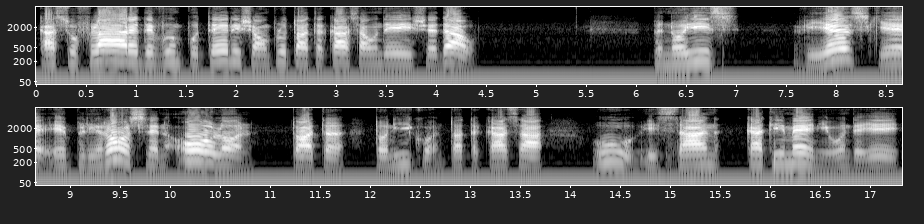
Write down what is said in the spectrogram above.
ca suflare de vânt puternic și a umplut toată casa unde ei ședeau. Pe nois vies che e pliros în olon toată tonicon, toată casa u isan catimeni, unde ei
